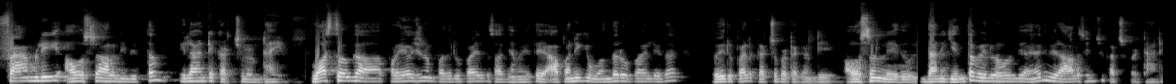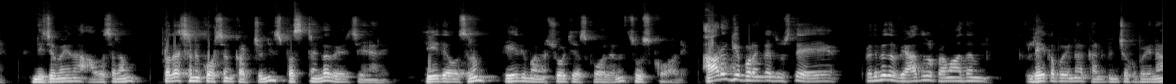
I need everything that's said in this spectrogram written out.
ఫ్యామిలీ అవసరాల నిమిత్తం ఇలాంటి ఖర్చులు ఉంటాయి. వాస్తవంగా ప్రయోజనం పది రూపాయలతో సాధ్యమైతే ఆ పనికి వంద రూపాయలు లేదా వెయ్యి రూపాయలు ఖర్చు పెట్టకండి. అవసరం లేదు. దానికి ఎంత విలువ ఉంది అనేది మీరు ఆలోచించి ఖర్చు పెట్టాలి. నిజమైన అవసరం ప్రదర్శన కోసం ఖర్చుని స్పష్టంగా వేరు చేయాలి. ఏది అవసరం ఏది మనం షో చేసుకోవాలని చూసుకోవాలి. ఆరోగ్యపరంగా చూస్తే పెద్ద పెద్ద వ్యాధుల ప్రమాదం లేకపోయినా కనిపించకపోయినా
